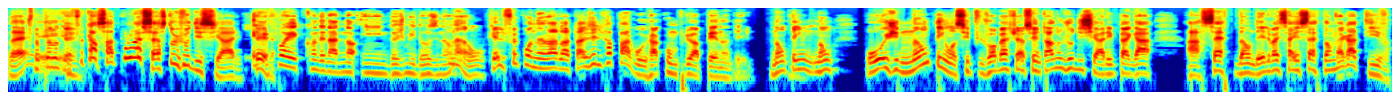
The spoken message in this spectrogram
Né? Foi pelo quê? Ele foi caçado por um excesso do judiciário. Ele foi condenado no, em 2012, não? Não, o que ele foi condenado lá atrás, ele já pagou, já cumpriu a pena dele. Não tem, não, hoje não tem uma. Se o Roberto Jefferson entrar no judiciário e pegar a certidão dele, vai sair certidão negativa.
